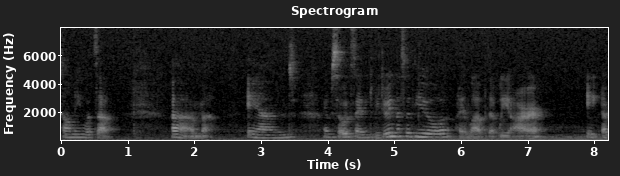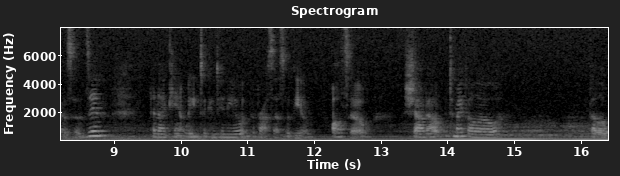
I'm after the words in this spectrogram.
tell me what's up. Um, and I'm so excited to be doing this with you. I love that we are eight episodes in, and I can't wait to continue the process with you. Also, shout out to my fellow fellow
